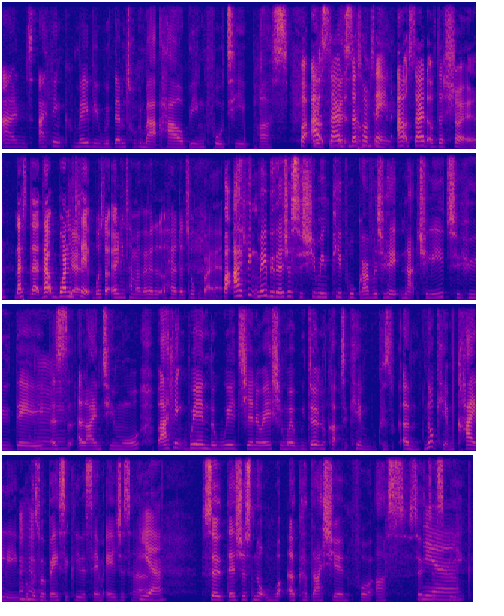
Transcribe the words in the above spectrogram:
And I think maybe with them talking about how being forty plus, But outside, that's what I'm saying. Outside of the show, that's that that one Yeah. clip was the only time I've ever heard her talk about it. but I think maybe they're just assuming people gravitate naturally to who they Mm. as align to more. But I think we're in the weird generation where we don't look up to Kim because um not Kim Kylie because Mhm. we're basically the same age as her. yeah, So there's just not a Kardashian for us, so Yeah. to speak.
